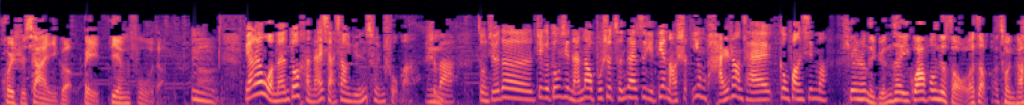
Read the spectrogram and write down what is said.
会是下一个被颠覆的。嗯，原来我们都很难想象云存储嘛，是吧？嗯、总觉得这个东西难道不是存在自己电脑上硬盘上才更放心吗？天上的云彩一刮风就走了，怎么存它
